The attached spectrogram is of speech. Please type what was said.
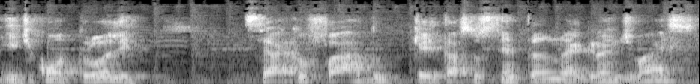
e de controle, será que o fardo que ele está sustentando não é grande demais?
